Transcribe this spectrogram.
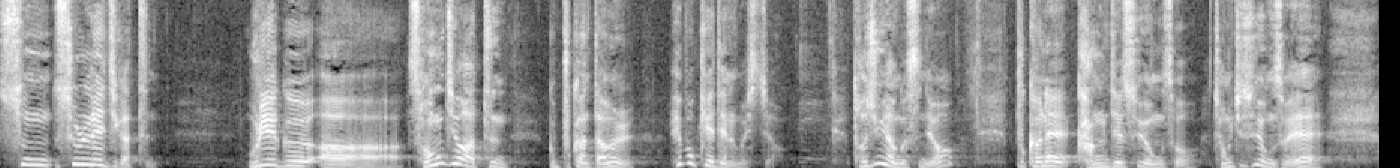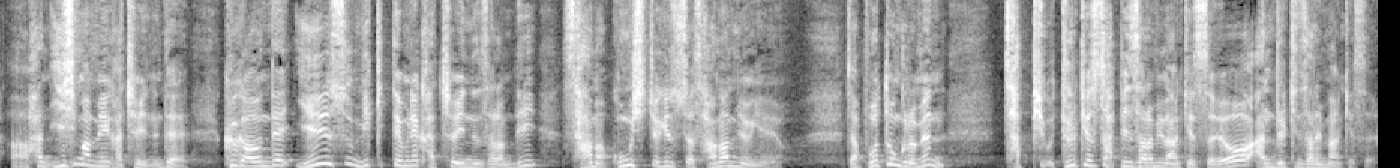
순, 순례지 같은 우리의 그 어, 성지와 같은 그 북한 땅을 회복해야 되는 것이죠. 더 중요한 것은요. 북한의 강제 수용소, 정치 수용소에 아, 한 20만 명이 갇혀 있는데 그 가운데 예수 믿기 때문에 갇혀 있는 사람들이 4만, 공식적인 숫자 4만 명이에요. 자, 보통 그러면 잡히고, 들켜서 잡힌 사람이 많겠어요? 안 들킨 사람이 많겠어요?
